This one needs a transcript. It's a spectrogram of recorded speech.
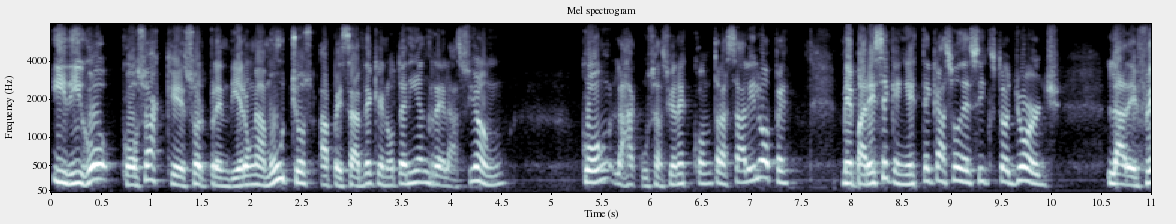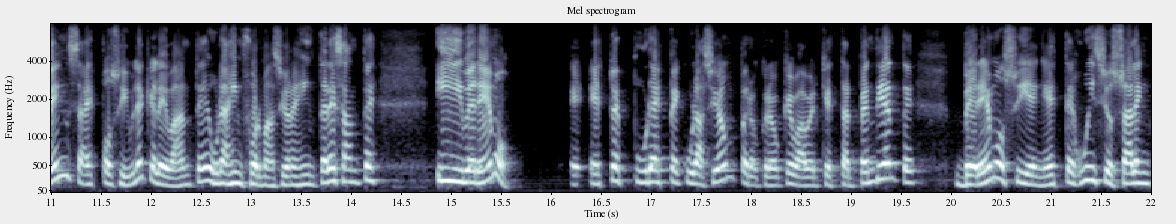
y dijo cosas que sorprendieron a muchos a pesar de que no tenían relación con las acusaciones contra Sally López. Me parece que en este caso de Sixto George, la defensa es posible que levante unas informaciones interesantes y veremos. E, esto es pura especulación, pero creo que va a haber que estar pendiente. Veremos si en este juicio salen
